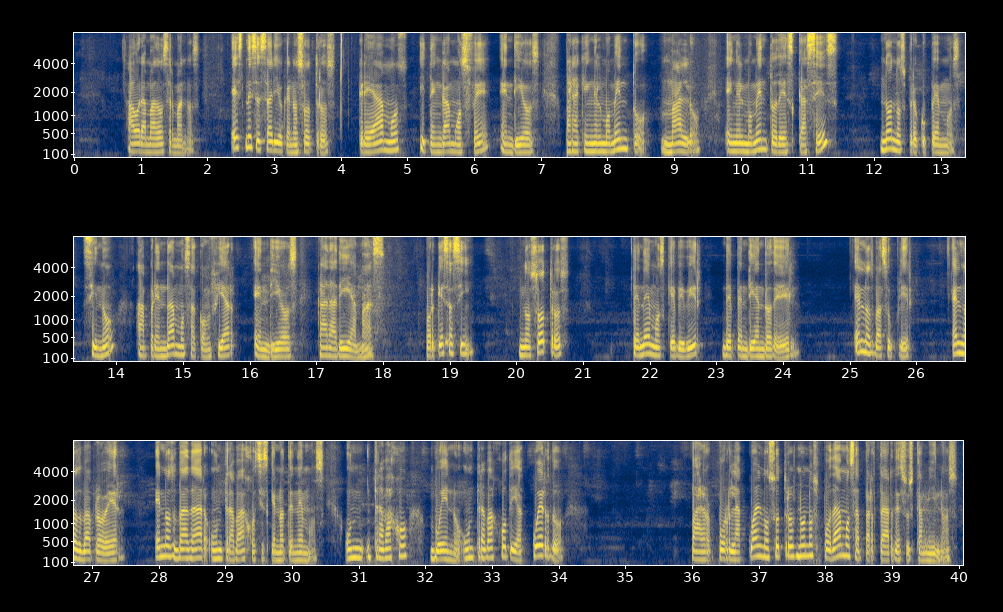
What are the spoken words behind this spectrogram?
Ahora, amados hermanos, es necesario que nosotros creamos y tengamos fe en Dios para que en el momento malo, en el momento de escasez, no nos preocupemos, sino aprendamos a confiar en Dios cada día más. Porque es así. Nosotros tenemos que vivir dependiendo de Él. Él nos va a suplir. Él nos va a proveer. Él nos va a dar un trabajo si es que no tenemos. Un trabajo bueno, un trabajo de acuerdo por la cual nosotros no nos podamos apartar de sus caminos.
